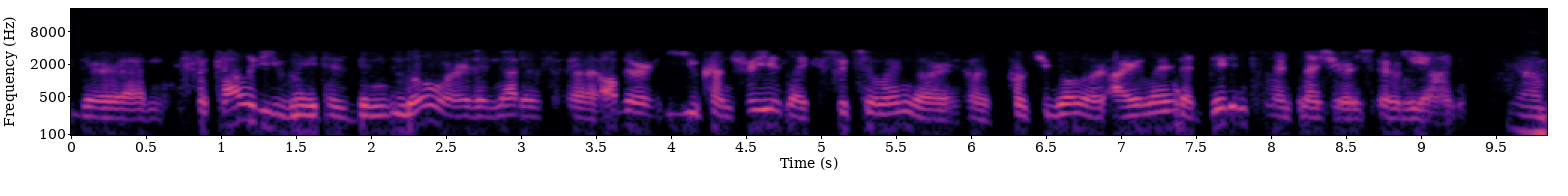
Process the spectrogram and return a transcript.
their um, fatality rate has been lower than that of uh, other EU countries like Switzerland or, or Portugal or Ireland that did implement measures early on. Yeah,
